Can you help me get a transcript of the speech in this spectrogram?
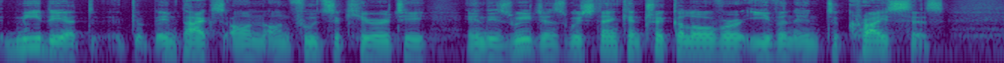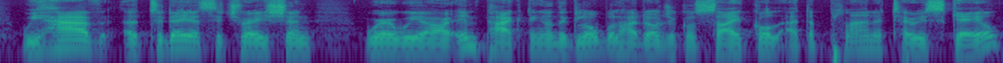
immediate impacts on, on food security in these regions, which then can trickle over even into crisis we have uh, today a situation where we are impacting on the global hydrological cycle at a planetary scale,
